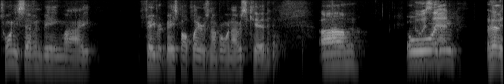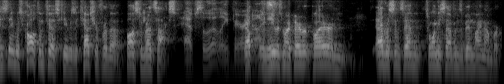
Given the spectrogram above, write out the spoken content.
27 being my favorite baseball player's number when I was a kid. Um, or that? they- uh, his name was Carlton Fisk. He was a catcher for the Boston Red Sox. Absolutely, very Yep, nice. and he was my favorite player, and ever since then, 27's been my number.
